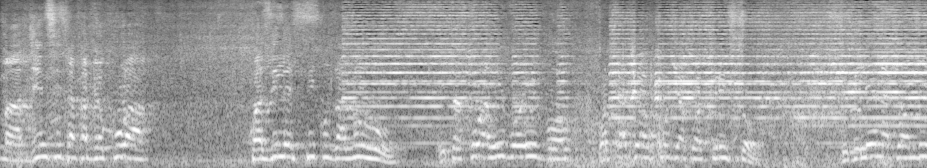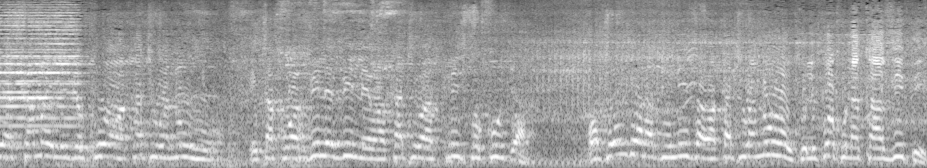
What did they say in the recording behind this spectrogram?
Ma, jinsi itakavyokuwa kwa zile siku za Nuhu itakuwa hivyo hivyo wakati wa kuja kwa Kristo. Biblia inatuambia kama ilivyokuwa wakati wa Nuhu itakuwa vile vile wakati wa Kristo kuja. Watu wengi wanajiuliza wakati wa Nuhu kulikuwa kuna kaa vipi?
